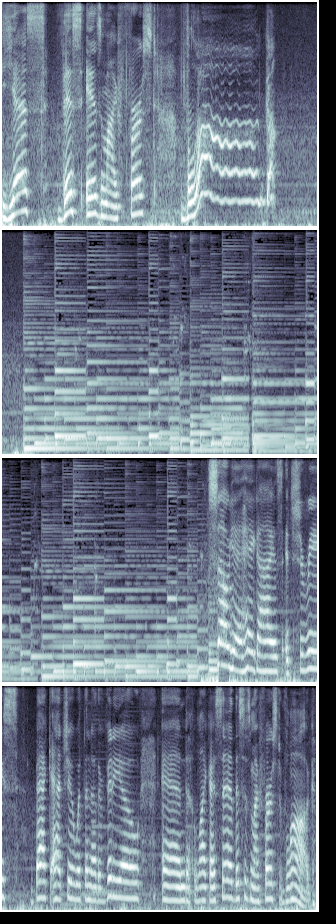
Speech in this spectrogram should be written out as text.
Yes, this is my first vlog. So yeah, hey guys, it's Charisse back at you with another video. And like I said, this is my first vlog.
